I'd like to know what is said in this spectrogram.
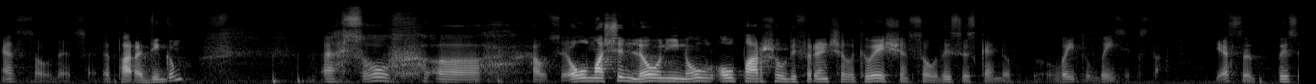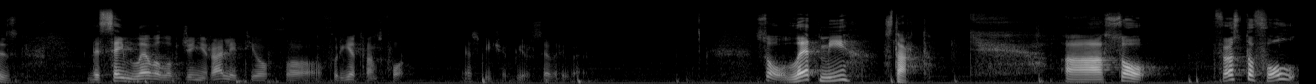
Yes, so that's a paradigm. Uh, so, uh, how to say, all machine learning, all, all partial differential equations. So this is kind of way too basic stuff. Yes, this is the same level of generality of uh, Fourier transform, yes, which appears everywhere. So let me start. Uh, so first of all,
